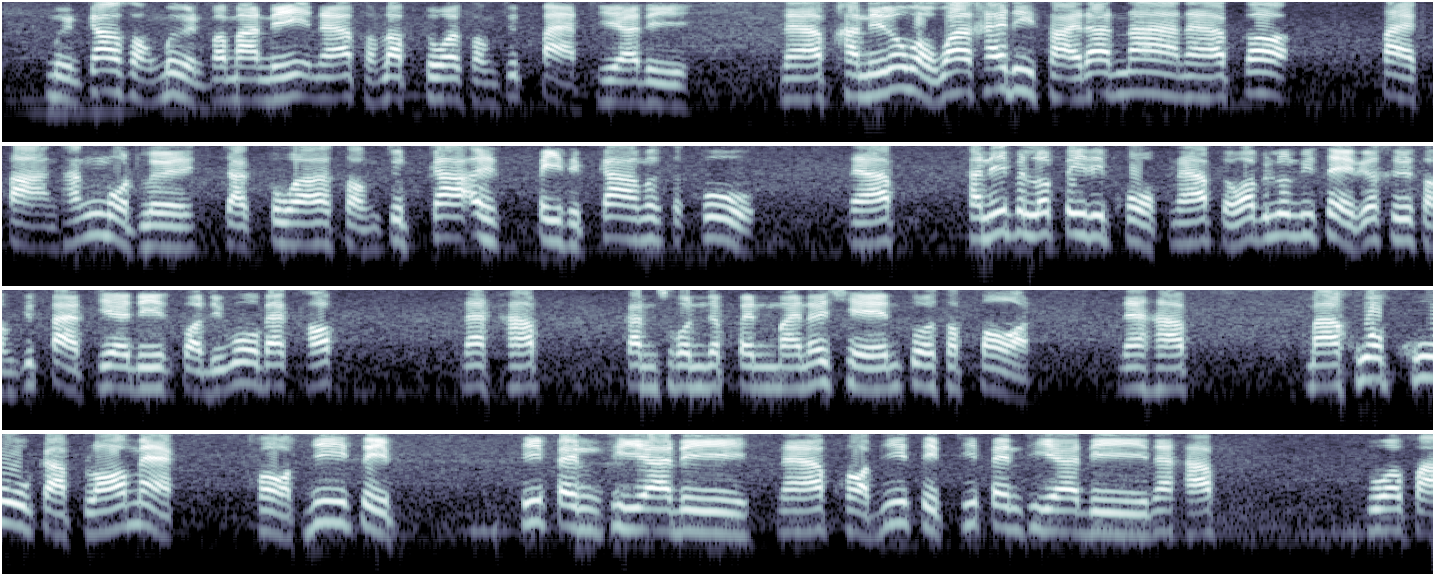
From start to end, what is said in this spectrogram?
1 9 0 0 0 20,000 ประมาณนี้นะครับสำหรับตัว 2.8 TRD นะครับคันนี้ต้องบอกว่าแค่ดีไซน์ด้านหน้านะครับ ก็แตกต่างทั้งหมดเลยจากตัว 2.9 เอ้ยปี 19 เมื่อสักครู่นะครับคันนี้เป็นรถปี 16 นะครับ แต่ว่าเป็นรุ่นพิเศษก็คือ 2.8 TRD Sportivo Back Top นะครับกันชนจะเป็น minor chain ตัวสปอร์ตนะครับ มาควบคู่กับล้อแม็กขอบ 20 ที่เป็น TRD นะครับขอบ 20 ที่เป็น TRD นะครับ ตัวฝา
